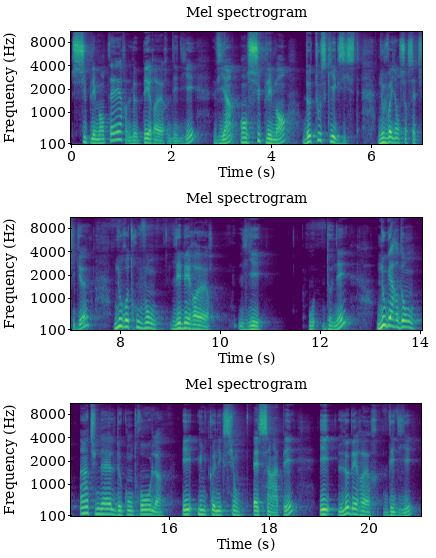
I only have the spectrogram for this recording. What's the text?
supplémentaire, le bearer dédié, vient en supplément de tout ce qui existe. Nous le voyons sur cette figure, nous retrouvons les bearers liés aux données, nous gardons un tunnel de contrôle et une connexion S1AP et le bearer dédié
